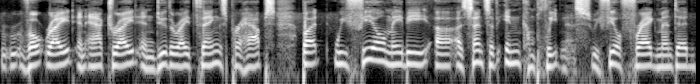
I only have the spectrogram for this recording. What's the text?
vote right and act right and do the right things, perhaps, but we feel maybe uh, a sense of incompleteness. We feel fragmented.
